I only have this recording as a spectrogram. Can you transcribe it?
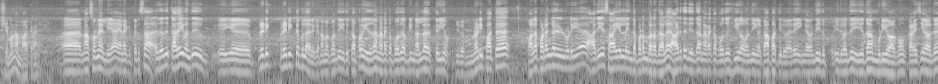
விஷயமாக நான் பார்க்குறேன். நான் சொன்னேன் இல்லையா எனக்கு பெருசாக இது வந்து கதை வந்து ப்ரெடிக் ப்ரெடிக்டபுளாக இருக்குது நமக்கு வந்து இதுக்கப்புறம் இதுதான் நடக்க போகுது அப்படின்னு நல்லா தெரியும். இது முன்னாடி பார்த்த பல படங்களினுடைய அதே சாயலில் இந்த படம் வரதால அடுத்தது இதுதான் நடக்க போகுது. ஹீரோ வந்து இங்கே காப்பாற்றிடுவார் இங்கே வந்து இது இது வந்து இதுதான் முடிவாகும். கடைசியில் வந்து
